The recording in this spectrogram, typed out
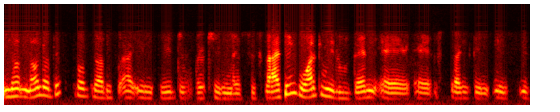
No, none of these programs are indeed working, sister. I think what will then uh, uh, strengthen is, is,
